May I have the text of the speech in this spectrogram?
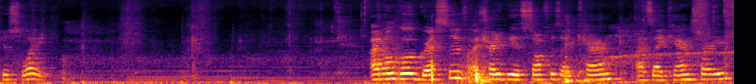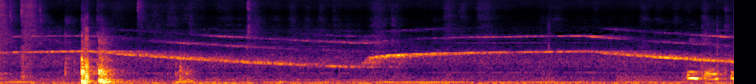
just light. I don't go aggressive. I try to be as soft as I can, as I can, sorry. Get to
